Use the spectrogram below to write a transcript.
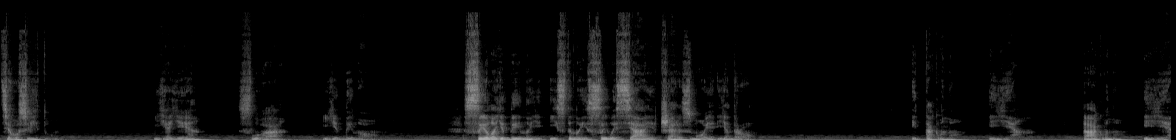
цього світу. Я є слуга єдиного. Сила єдиної істинної сили сяє через моє ядро. І так воно і є. Так воно і є.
